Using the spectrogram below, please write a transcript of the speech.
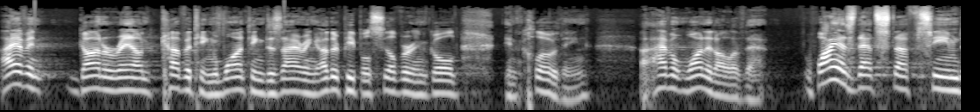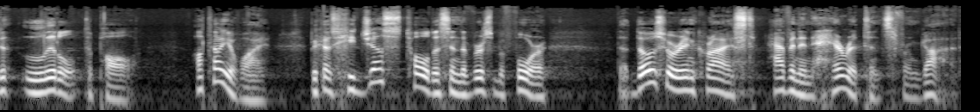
I haven't gone around coveting, wanting, desiring other people's silver and gold and clothing. Uh, I haven't wanted all of that. Why has that stuff seemed little to Paul? I'll tell you why. Because he just told us in the verse before that those who are in Christ have an inheritance from God.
